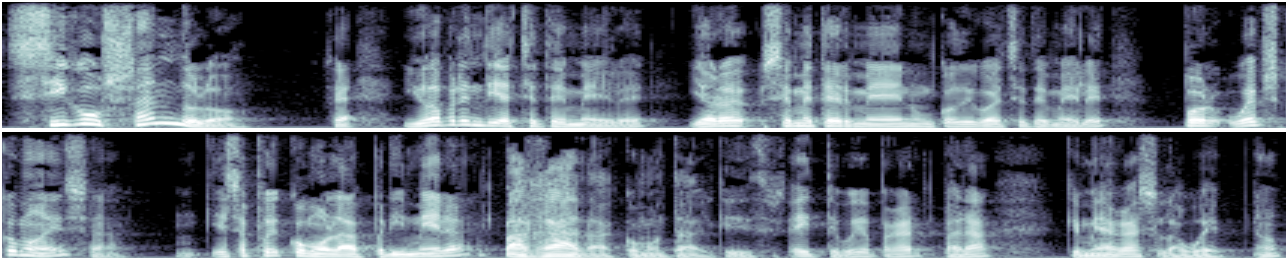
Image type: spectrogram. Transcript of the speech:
sigo usándolo. O sea, yo aprendí HTML y ahora sé meterme en un código HTML por webs como esa. Y esa fue como la primera pagada como tal, que dices, hey, te voy a pagar para que me hagas la web, ¿no?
